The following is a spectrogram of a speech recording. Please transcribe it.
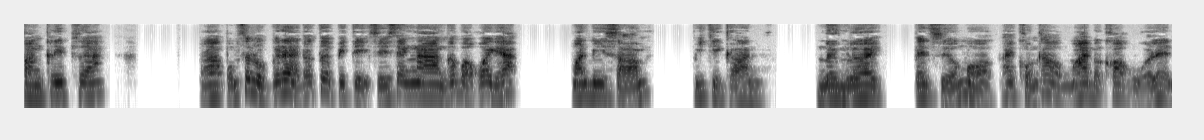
ฟังคลิปซะอ่าผมสรุปก็ได้ ดรปิติศรีแสงนางเขาบอกว่าอย่างเงี้มันมีสามวิธีการหนึ่งเลย เป็นเสือหมอบให้คนเข้าไม้มาเคาะหัวเล่น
